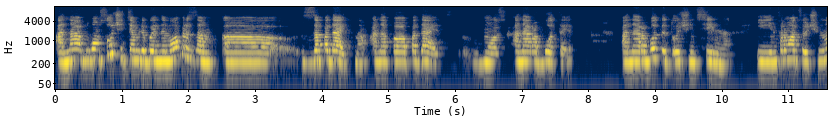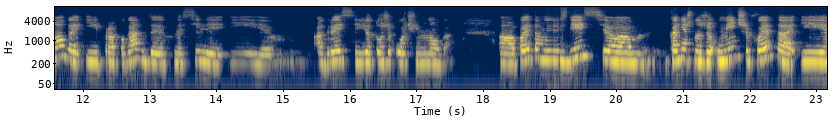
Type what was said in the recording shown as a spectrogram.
она в любом случае тем либо иным образом а, западает к нам, она попадает в мозг, она работает. Она работает очень сильно. И информации очень много, и пропаганды, насилия, и агрессии ее тоже очень много. А, поэтому здесь, эм, конечно же, уменьшив это и,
